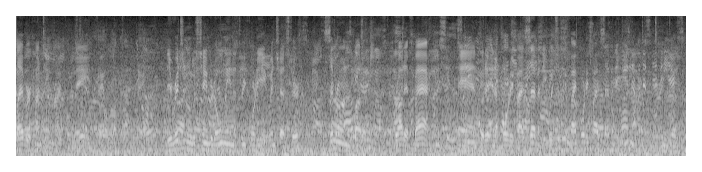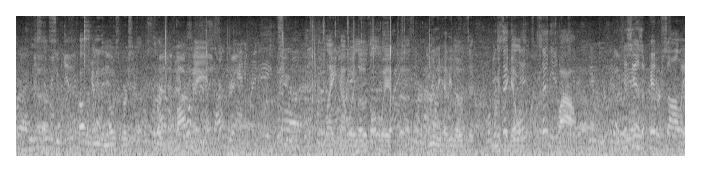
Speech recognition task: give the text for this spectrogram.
lever hunting rifle made for a long time. The original was chambered only in the 348 Winchester. Cimarron has brought it, brought it back and put it in a 4570, which you can buy 4570 anywhere. Uh, probably the most versatile cartridge ever made. Shoot light cowboy loads all the way up to really heavy loads that you can take elephants with. Wow. This is a Pedersoli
